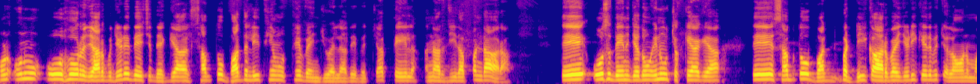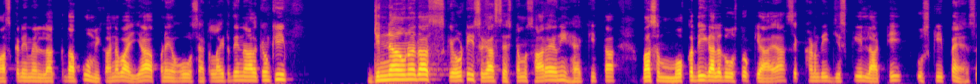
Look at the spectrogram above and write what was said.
ਹੁਣ ਉਹਨੂੰ ਉਹ ਰਿਜ਼ਰਵ ਜਿਹੜੇ ਦੇਸ਼ 'ਚ ਦਿਖ ਗਿਆ, ਸਭ ਤੋਂ ਵੱਧ ਲੀਥੀਅਮ ਉੱਥੇ ਵੈਂਜੂਏਲਾ ਦੇ ਵਿੱਚ ਆ, ਤੇਲ એનર્ਜੀ ਦਾ ਭੰਡਾਰ ਆ। ਤੇ ਉਸ ਦਿਨ ਜਦੋਂ ਇਹਨੂੰ ਚੁੱਕਿਆ ਗਿਆ, ਤੇ ਸਭ ਤੋਂ ਵੱਡੀ ਕਾਰਵਾਈ ਜਿਹੜੀ ਕਿ ਇਹਦੇ ਵਿੱਚ ਐਲਨ ਮਾਸਕ ਨੇ ਮੈਨੂੰ ਲੱਗਦਾ ਭੂਮਿਕਾ ਨਿਭਾਈ ਆ, ਆਪਣੇ ਉਹ ਸੈਟੇਲਾਈਟ ਦੇ ਨਾਲ, ਕਿਉਂਕਿ ਜਿੰਨਾ ਉਹਨਾਂ ਦਾ ਸਿਕਿਉਰਿਟੀ ਸੀਗਾ ਸਿਸਟਮ ਸਾਰਾ ਉਹਨੇ ਹੈਕ ਕੀਤਾ। ਬਸ ਮੁੱਕ ਦੀ ਗੱਲ ਦੋਸਤੋ, ਕਿਆ ਆ, ਸਿੱਖਣ ਦੀ ਜਿਸ ਕੀ ਲਾਠੀ ਉਸ ਕੀ ਭੈਂਸ।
